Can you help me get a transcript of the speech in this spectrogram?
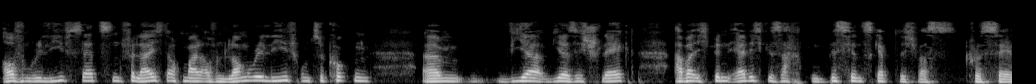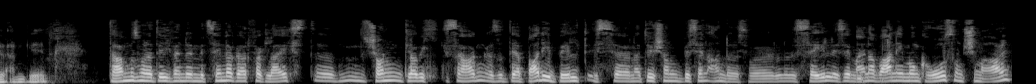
auf einen Relief setzen, vielleicht auch mal auf einen Long Relief, um zu gucken, ähm, wie, er, wie er sich schlägt. Aber ich bin ehrlich gesagt ein bisschen skeptisch, was Chris Sale angeht. Da muss man natürlich, wenn du ihn mit Syndergaard vergleichst, äh, schon, glaube ich, sagen, also der Bodybuild ist äh, natürlich schon ein bisschen anders, weil Sale ist in meiner Wahrnehmung groß und schmal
